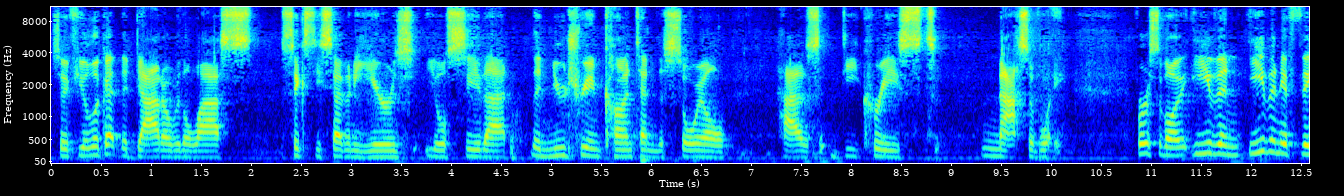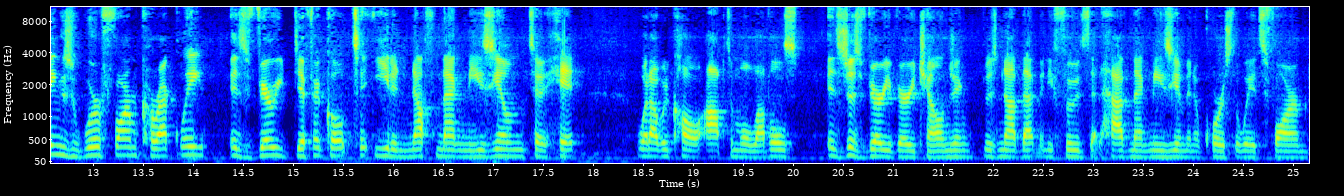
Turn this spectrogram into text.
So if you look at the data over the last 60, 70 years, you'll see that the nutrient content in the soil has decreased massively. First of all, even even if things were farmed correctly, it's very difficult to eat enough magnesium to hit what I would call optimal levels. It's just very, very challenging. There's not that many foods that have magnesium, and of course, the way it's farmed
